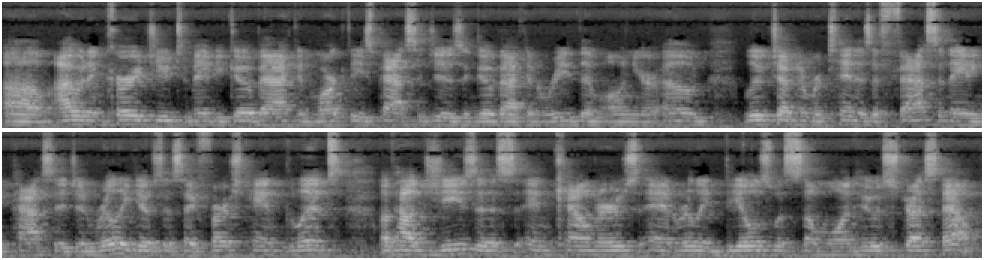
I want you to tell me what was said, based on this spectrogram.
um, I would encourage you to maybe go back and mark these passages and go back and read them on your own. Luke chapter number 10 is a fascinating passage and really gives us a firsthand glimpse of how Jesus encounters and really deals with someone who is stressed out.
